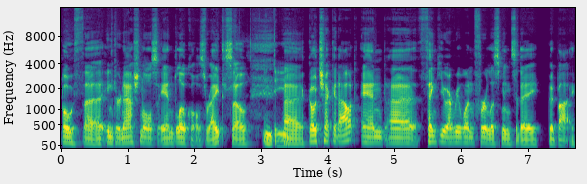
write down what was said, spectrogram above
both uh, internationals and locals, right? So, indeed, uh, go check it out, and thank you everyone for listening today. Goodbye.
